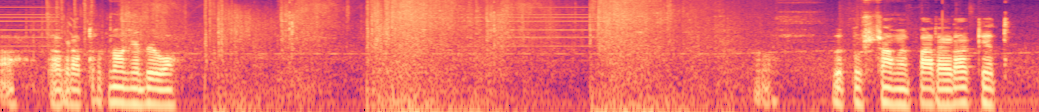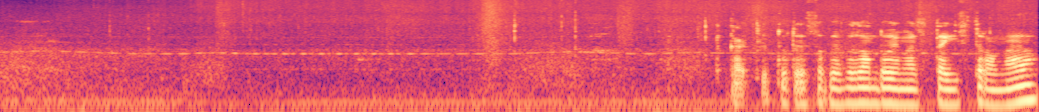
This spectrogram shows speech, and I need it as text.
O, dobra, trudno nie było. Wypuszczamy parę rakiet. Czekajcie, tutaj sobie wylądujemy z tej strony.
